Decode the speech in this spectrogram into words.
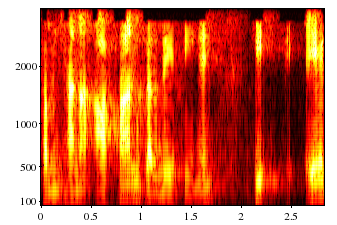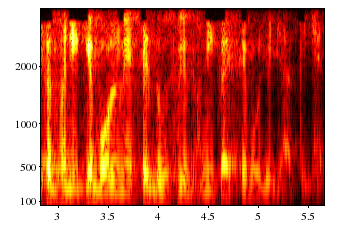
समझाना आसान कर देती हैं कि एक ध्वनि के बोलने से दूसरी ध्वनि कैसे बोली जाती है?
